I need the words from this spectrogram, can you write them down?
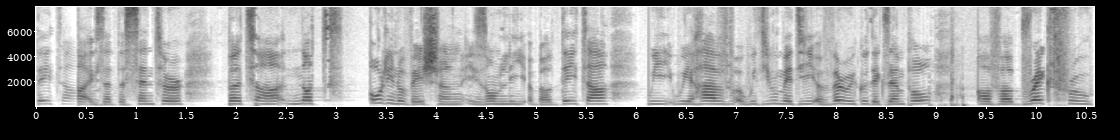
data is at the center, but uh, not all innovation is only about data. We, we have with you, Mehdi, a very good example of a breakthrough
